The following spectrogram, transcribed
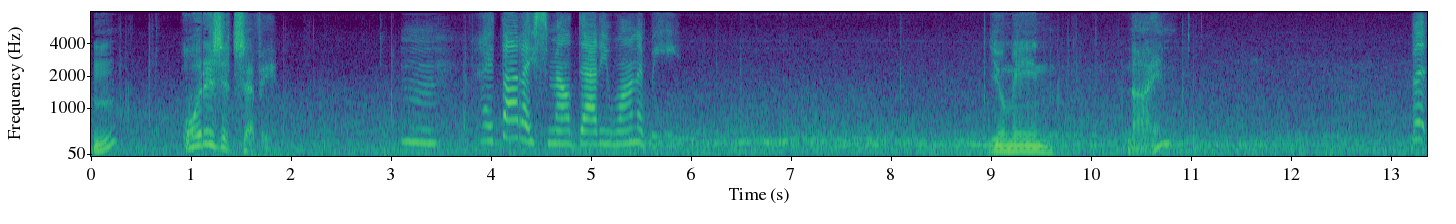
Hmm? What is it, Sephi? Hmm, I thought I smelled Daddy Wannabe. You mean... Nine? But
